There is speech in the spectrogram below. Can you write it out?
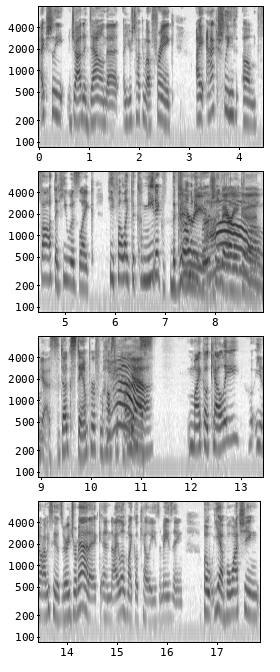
I actually jotted down that uh, you're talking about Frank. I actually um, thought that he was like he felt like the comedic, the comedy very version. very Oh. good yes Doug Stamper from House of Cards. yes Michael Kelly, you know, obviously that's very dramatic, and I love Michael Kelly; he's amazing. But yeah, but watching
